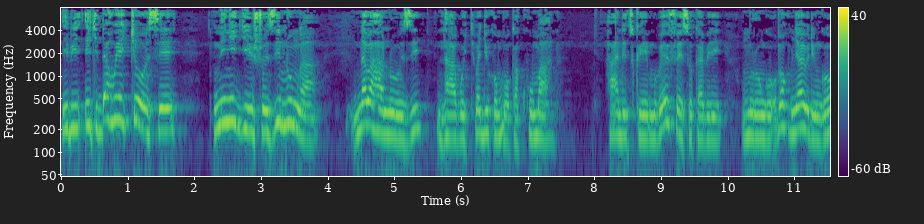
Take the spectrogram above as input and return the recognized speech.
Ibi ikidahuye cyose n'inyigisho z'intumwa n'abahanuzi ntabwo kiba gikomoka ku mana. Handitswe mu befeso kabiri umurongo wa makumyabiri ngo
